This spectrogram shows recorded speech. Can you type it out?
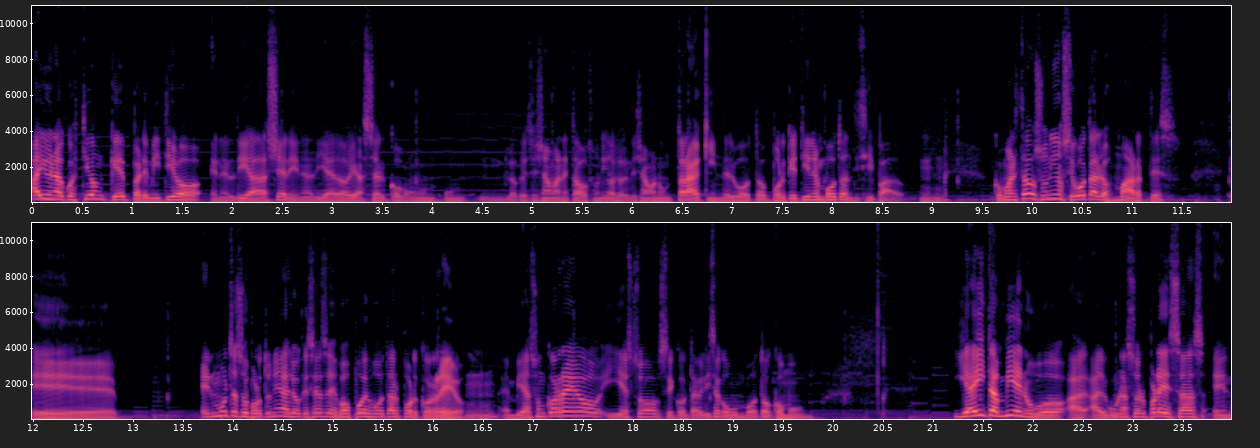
Hay una cuestión que permitió en el día de ayer y en el día de hoy hacer como un, lo que se llama en Estados Unidos, lo que le llaman un tracking del voto, porque tienen voto anticipado. Como en Estados Unidos se vota los martes, eh, en muchas oportunidades lo que se hace es vos podés votar por correo. Envías un correo y eso se contabiliza como un voto común. Y ahí también hubo algunas sorpresas en,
